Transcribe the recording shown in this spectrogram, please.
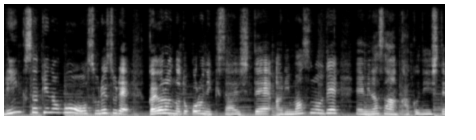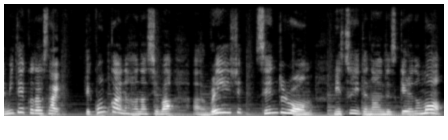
リンンク先の方をそれぞれ概要欄のところに記載してありますので、え皆さん確認してみてください。で今回の話はレイジ・センドロームについてなんですけれども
